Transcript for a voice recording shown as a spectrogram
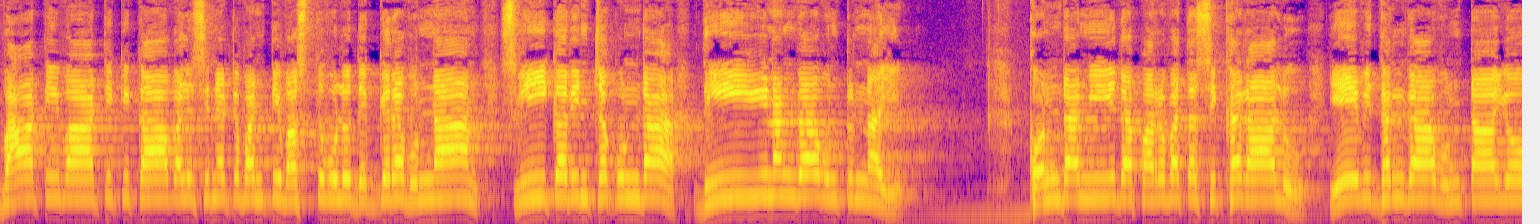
వాటి వాటికి కావలసినటువంటి వస్తువులు దగ్గర ఉన్నా స్వీకరించకుండా దీనంగా ఉంటున్నాయి. కొండ మీద పర్వత శిఖరాలు ఏ విధంగా ఉంటాయో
